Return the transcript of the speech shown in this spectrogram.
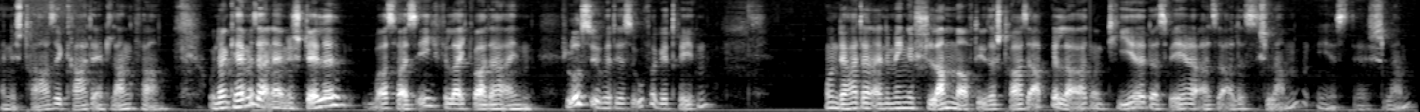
eine Straße gerade entlang fahren. Und dann käme es an eine Stelle, was weiß ich, vielleicht war da ein Fluss über das Ufer getreten und er hat dann eine Menge Schlamm auf dieser Straße abgeladen. Und hier, das wäre also alles Schlamm. Hier ist der Schlamm.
